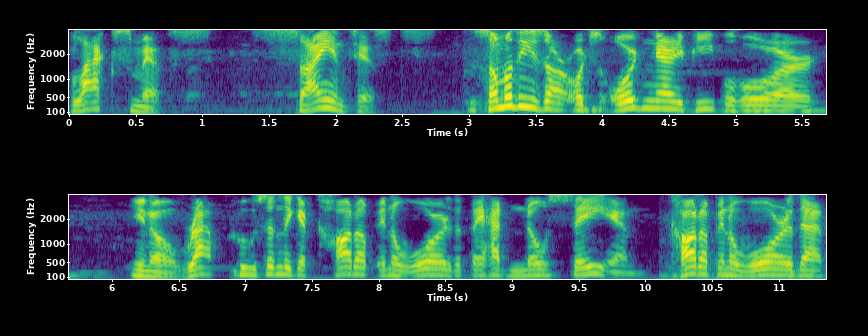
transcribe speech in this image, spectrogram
blacksmiths, scientists. Some of these are just ordinary people who are, you know, rap who suddenly get caught up in a war that they had no say in. Caught up in a war that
